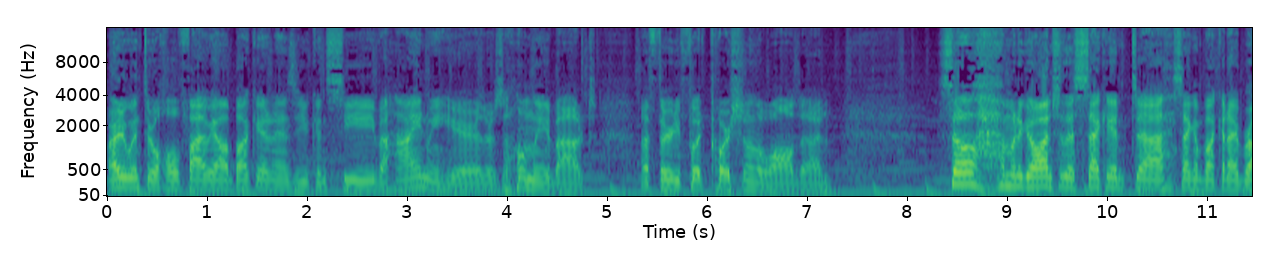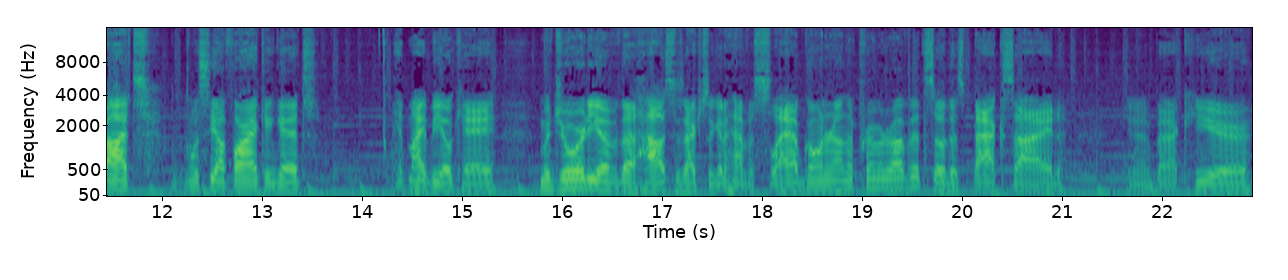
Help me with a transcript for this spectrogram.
I already went through a whole five gallon bucket and as you can see behind me here, there's only about a 30 foot portion of the wall done. So I'm gonna go on to the second, uh, second bucket I brought. We'll see how far I can get it might be okay. Majority of the house is actually going to have a slab going around the perimeter of it, so this back side, you know, back here,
